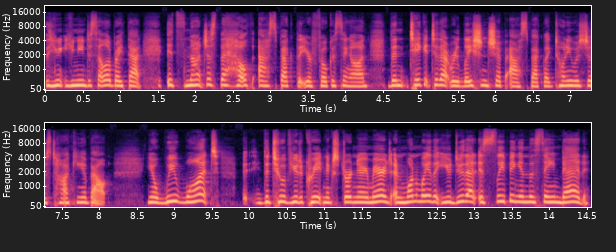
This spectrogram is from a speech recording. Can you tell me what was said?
You, you need to celebrate that. It's not just the health aspect that you're focusing on, then take it to that relationship aspect, like Tony was just talking about. You know, we want the two of you to create an extraordinary marriage. And one way that you do that is sleeping in the same bed.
